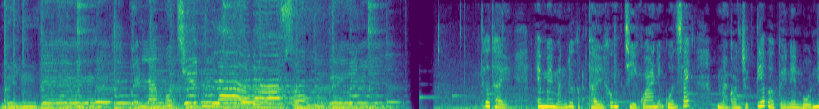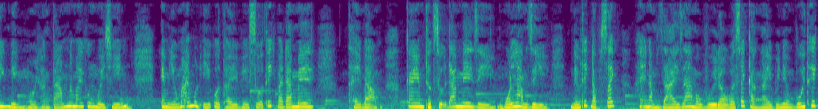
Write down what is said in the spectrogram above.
mình về nguyện làm một chiếc lá đa sông về Thưa thầy, em may mắn được gặp thầy không chỉ qua những cuốn sách mà còn trực tiếp ở cái nền 4 Ninh Bình hồi tháng 8 năm 2019. Em nhớ mãi một ý của thầy về sở thích và đam mê. Thầy bảo, các em thực sự đam mê gì, muốn làm gì. Nếu thích đọc sách, hãy nằm dài ra mà vùi đầu vào sách cả ngày với niềm vui thích.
